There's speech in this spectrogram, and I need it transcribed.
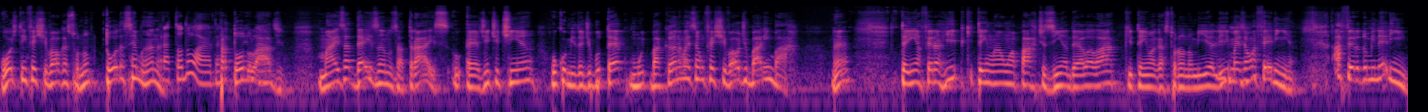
hoje tem festival gastronômico toda semana Para todo lado. para todo Verdade. lado. Mas há 10 anos atrás, eh, a gente tinha o Comida de Boteco, muito bacana, mas é um festival de bar em bar. Né? Tem a Feira Hip, que tem lá uma partezinha dela lá, que tem uma gastronomia ali, mas é uma feirinha. A Feira do Mineirinho.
